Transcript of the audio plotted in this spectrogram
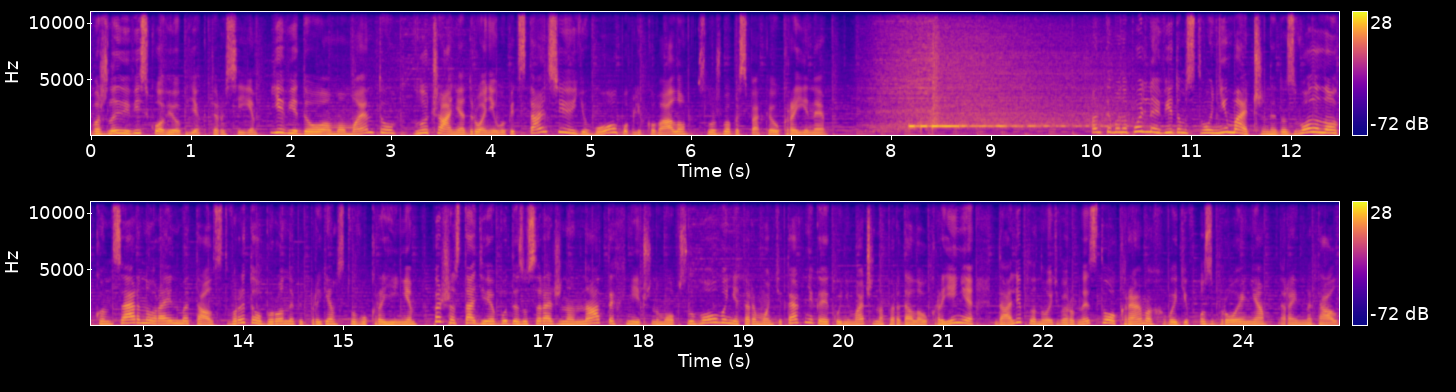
важливі військові об'єкти Росії. Є відео моменту влучання дронів у підстанцію. Його опублікувало Служба безпеки України. Антимонопольне відомство Німеччини дозволило концерну Рейнметал створити оборонне підприємство в Україні. Перша стадія буде зосереджена на технічному обслуговуванні та ремонті техніки, яку Німеччина передала Україні. Далі планують виробництво окремих видів озброєння Рейнметал.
